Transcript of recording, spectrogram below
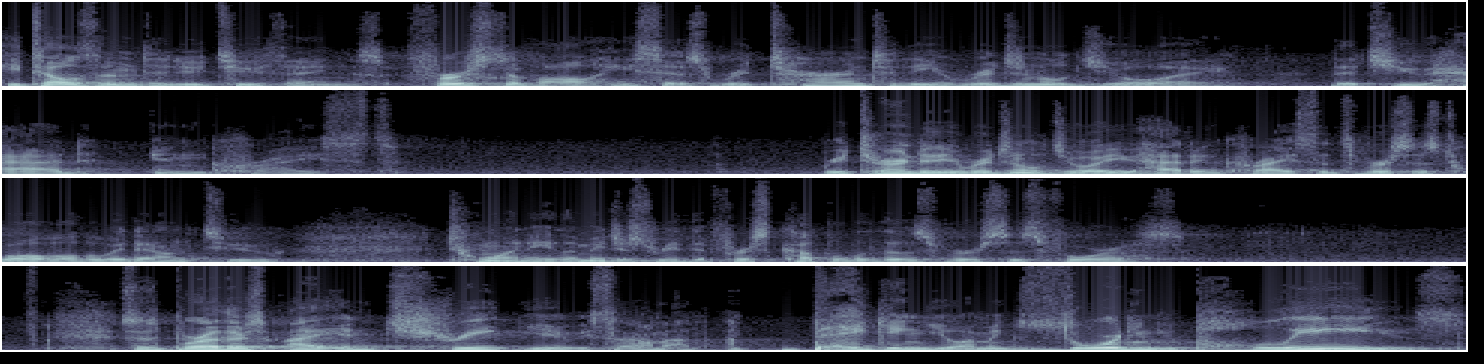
he tells them to do two things. First of all, he says, return to the original joy that you had in Christ. Return to the original joy you had in Christ. That's verses 12 all the way down to 20. Let me just read the first couple of those verses for us. He says, Brothers, I entreat you. He says, I'm, I'm begging you, I'm exhorting you, please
